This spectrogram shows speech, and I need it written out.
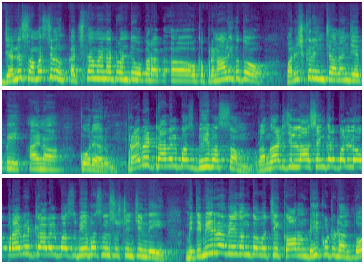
జన సమస్యలను ఖచ్చితమైనటువంటి ఒక రక ఒక ప్రణాళికతో పరిష్కరించాలని చెప్పి ఆయన కోరారు. ప్రైవేట్ ట్రావెల్ బస్ బీభత్సం. రంగారెడ్డి జిల్లా శంకరపల్లిలో ప్రైవేట్ ట్రావెల్ బస్ బీభత్సం సృష్టించింది. మితిమీరిన వేగంతో వచ్చి కారును ఢీకొట్టడంతో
